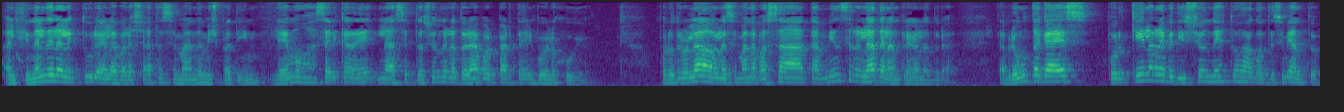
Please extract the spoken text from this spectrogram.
Al final de la lectura de la Parashá esta semana, Mishpatim, leemos acerca de la aceptación de la Torá por parte del pueblo judío. Por otro lado, la semana pasada también se relata la entrega de la Torá. La pregunta acá es, ¿por qué la repetición de estos acontecimientos?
